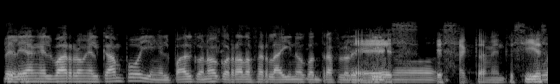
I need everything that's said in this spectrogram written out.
Pelean el barro en el campo y en el palco, ¿no? Corrado Ferlaino contra Florentino. exactamente, sí, es,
